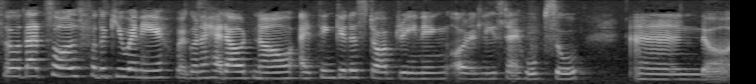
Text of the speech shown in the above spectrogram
So that's all for the Q&A We're gonna head out now. I think it has stopped raining or at least I hope so. And uh,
